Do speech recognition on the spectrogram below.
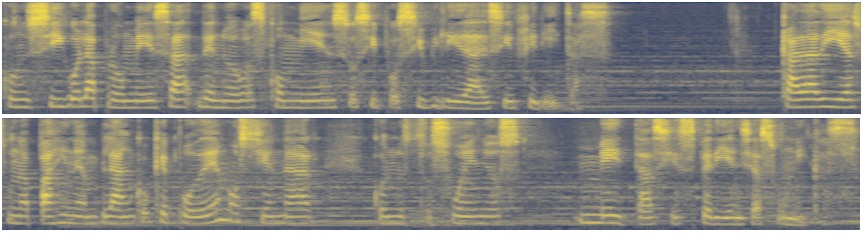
consigo la promesa de nuevos comienzos y posibilidades infinitas. Cada día es una página en blanco que podemos llenar con nuestros sueños, metas y experiencias únicas.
